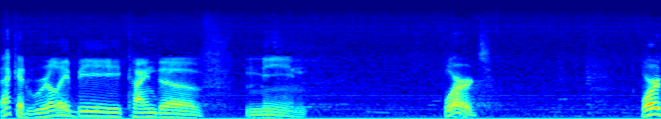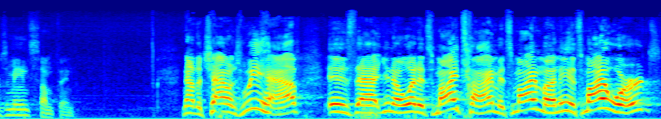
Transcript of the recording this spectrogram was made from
that could really be kind of mean. Words. Words mean something. Now, the challenge we have is that, you know what, it's my time, it's my money, it's my words.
